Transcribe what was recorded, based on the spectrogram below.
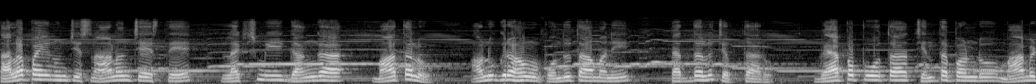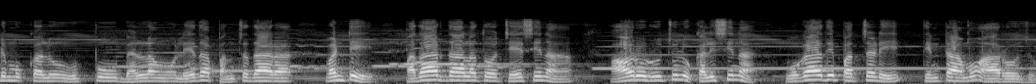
తలపై నుంచి స్నానం చేస్తే లక్ష్మి గంగా మాతలు అనుగ్రహం పొందుతామని పెద్దలు చెప్తారు. వేపపూత చింతపండు మామిడి ముక్కలు ఉప్పు బెల్లము లేదా పంచదార వంటి పదార్థాలతో చేసిన ఆరు రుచులు కలిసిన ఉగాది పచ్చడి తింటాము ఆ రోజు.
